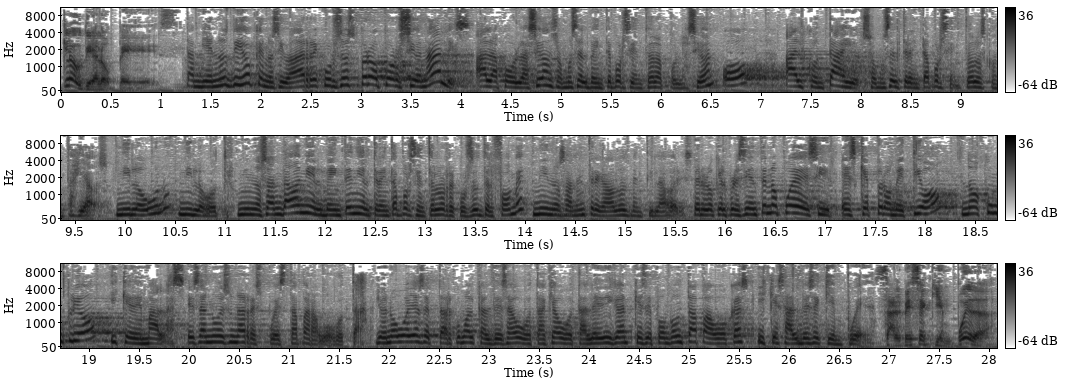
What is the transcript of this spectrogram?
Claudia López. También nos dijo que nos iba a dar recursos proporcionales a la población, somos el 20% de la población, o al contagio, somos el 30% de los contagiados. Ni lo uno ni lo otro. Ni nos han dado ni el 20 ni el 30% de los recursos del FOME, ni nos han entregado los ventiladores. Pero lo que el presidente no puede decir es que prometió, no cumplió y que de malas. Esa no es una respuesta para Bogotá. Yo no voy a aceptar como alcaldesa de Bogotá que a Bogotá le digan que se ponga un tapabocas y que sálvese quien pueda. Sálvese quien pueda.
